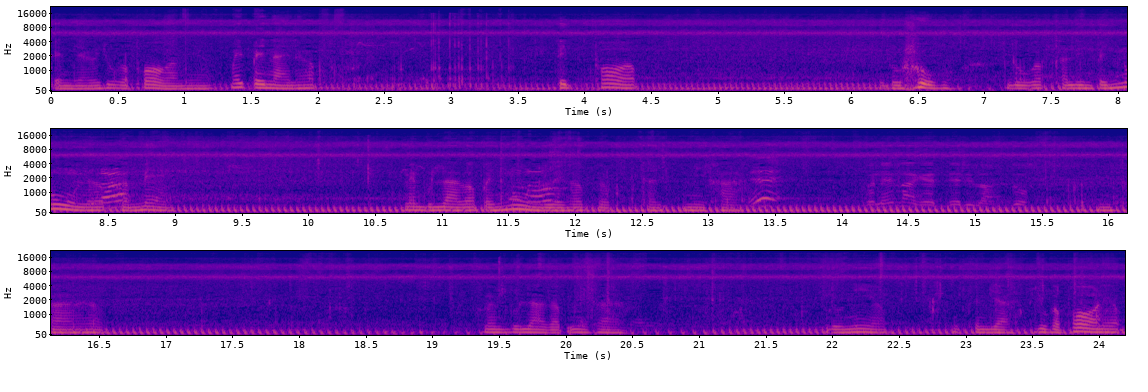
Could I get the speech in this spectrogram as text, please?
กันยาก็อยู่กับพ่อครับเนี่ยไม่ไปไหนเลยครับ ติดพ่อครับดูดูครับทารินไปนู่นแล้วครับกับแม่แม่บุญลาก็ไปนู่นเลยครับกับทามีคามีคาครับแม่บุญลากับมีคาดูนี่ครับกันยาอยู่กับพ่อเนี่ยครับ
